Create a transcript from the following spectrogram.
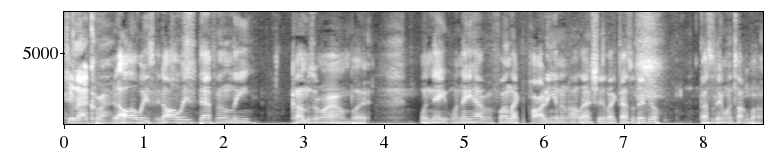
Do not cry. It always, it always definitely comes around, but when they when they having fun, like partying and all that shit, like that's what they do. That's what they want to talk about.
